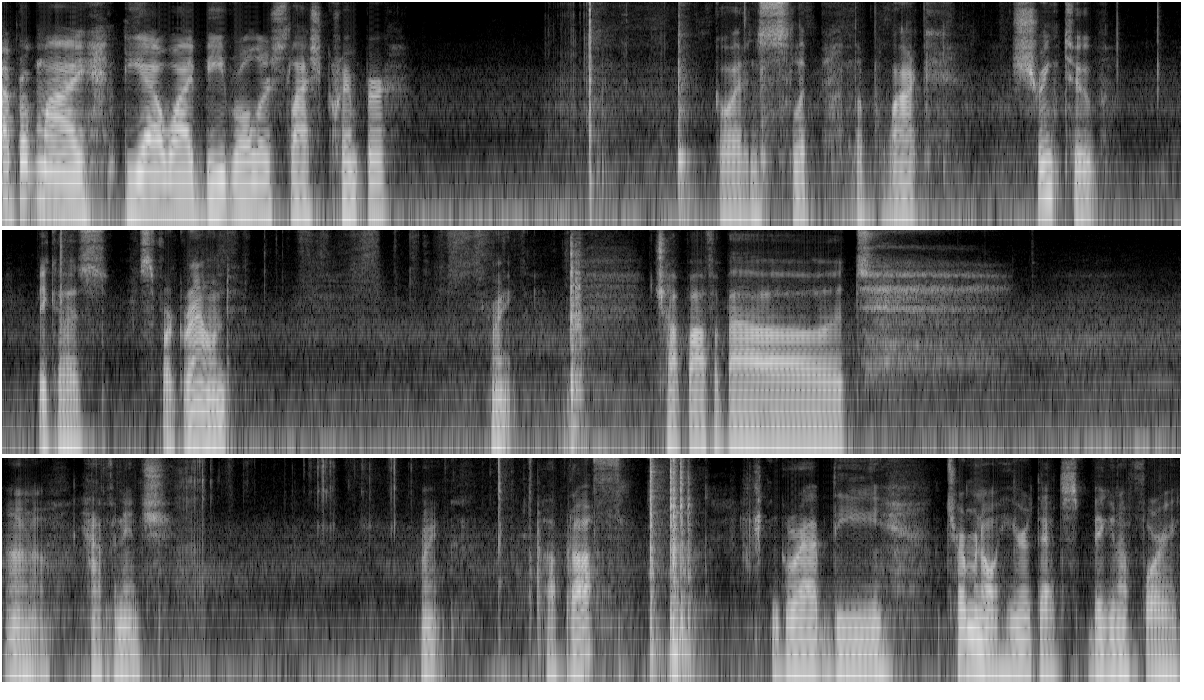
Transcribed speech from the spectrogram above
I broke my DIY bead roller slash crimper. Go ahead and slip the black shrink tube because it's for ground, right? Chop off about, I don't know, half an inch, right? Pop it off. Grab the terminal here that's big enough for a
